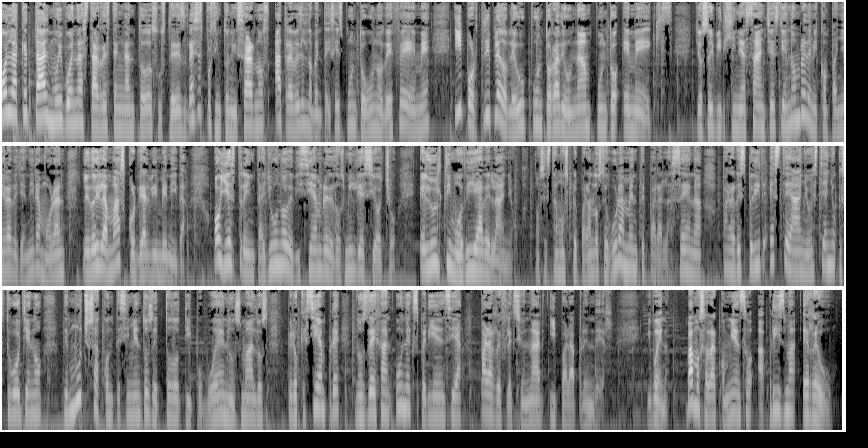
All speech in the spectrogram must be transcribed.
Hola, ¿qué tal? Muy buenas tardes tengan todos ustedes. Gracias por sintonizarnos a través del 96.1 de FM y por www.radiounam.mx. Yo soy Virginia Sánchez y en nombre de mi compañera de Yanira Morán le doy la más cordial bienvenida. Hoy es 31 de diciembre de 2018, el último día del año. Nos estamos preparando seguramente para la cena, para despedir este año, este año que estuvo lleno de muchos acontecimientos de todo tipo, buenos, malos, pero que siempre nos dejan una experiencia para reflexionar y para aprender. Y bueno, vamos a dar comienzo a Prisma RU.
